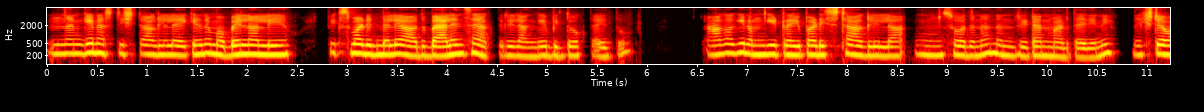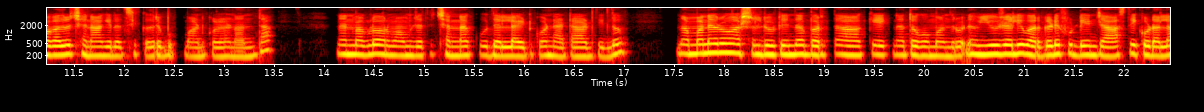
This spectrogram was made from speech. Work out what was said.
ನನಗೇನು ಅಷ್ಟು ಇಷ್ಟ ಆಗಲಿಲ್ಲ. ಯಾಕೆಂದರೆ ಮೊಬೈಲ್ನಲ್ಲಿ ಫಿಕ್ಸ್ ಮಾಡಿದ ಮೇಲೆ ಅದು ಬ್ಯಾಲೆನ್ಸೇ ಆಗ್ತಿರ್ಲಿಲ್ಲ. ಹಂಗೆ ಬಿದ್ದೋಗ್ತಾಯಿತ್ತು ಹಾಗಾಗಿ ನಮಗೆ ಈ ಟ್ರೈಪ್ಯಾಡ್ ಇಷ್ಟ ಆಗಲಿಲ್ಲ. ಸೊ ಅದನ್ನು ನಾನು ರಿಟರ್ನ್ ಮಾಡ್ತಾಯಿದ್ದೀನಿ ನೆಕ್ಸ್ಟ್ ಯಾವಾಗಾದರೂ ಚೆನ್ನಾಗಿರೋದು ಸಿಕ್ಕಿದ್ರೆ ಬುಕ್ ಮಾಡ್ಕೊಳ್ಳೋಣ ಅಂತ ನನ್ನ ಮಗಳು ಅವ್ರ ಮಾಮನ ಜೊತೆ ಚೆನ್ನಾಗಿ ಕೂದೆಲ್ಲ ಇಟ್ಕೊಂಡು ಆಟ ಆಡ್ತಿದ್ಲು. ನಮ್ಮ ಮನೆಯವರು ಅಷ್ಟರಲ್ಲಿ ಡ್ಯೂಟಿಯಿಂದ ಬರ್ತಾ ಕೇಕ್ನ ತೊಗೊಂಬಂದರು. ನಾವು ಯೂಶ್ವಲಿ ಹೊರ್ಗಡೆ ಫುಡ್ ಏನು ಜಾಸ್ತಿ ಕೊಡಲ್ಲ.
